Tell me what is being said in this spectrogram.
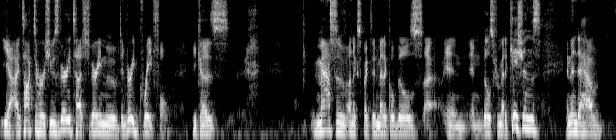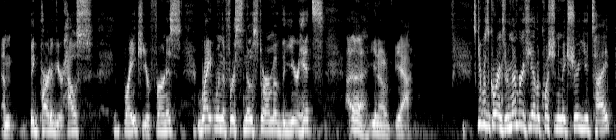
yeah, I talked to her. She was very touched, very moved, and very grateful because massive unexpected medical bills uh, and bills for medications, and then to have a big part of your house break, your furnace, right when the first snowstorm of the year hits. Uh, you know, yeah. Skippers Aquariums, remember if you have a question to make sure you type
